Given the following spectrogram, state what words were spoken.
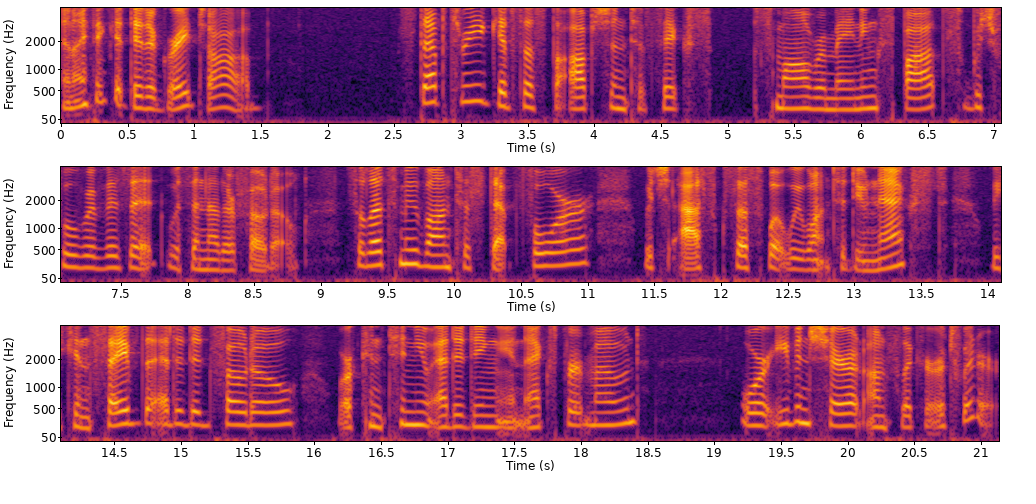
And I think it did a great job. Step 3 gives us the option to fix small remaining spots, which we'll revisit with another photo. So let's move on to step 4, which asks us what we want to do next. We can save the edited photo, or continue editing in expert mode, or even share it on Flickr or Twitter.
